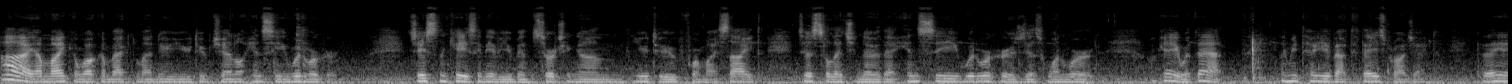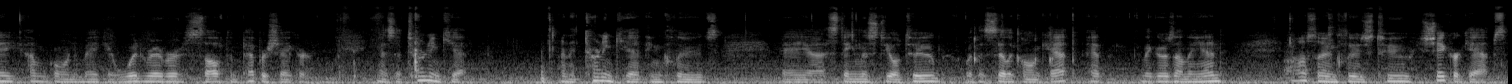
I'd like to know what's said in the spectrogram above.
Hi, I'm Mike and welcome back to my new YouTube channel, NCWoodworker. Just in case any of you have been searching on YouTube for my site, just to let you know that NCWoodworker is just one word. Okay, with that, let me tell you about today's project. Today I'm going to make a Woodriver salt and pepper shaker. It's a turning kit, and the turning kit includes a uh, stainless steel tube with a silicone cap at, that goes on the end. Also includes two shaker caps.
